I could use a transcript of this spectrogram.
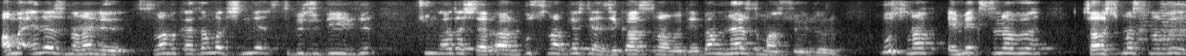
ama en azından hani sınavı kazanmak için de sıkıcı değildir. Çünkü arkadaşlar hani bu sınav gerçekten zeka sınavı değil. Ben her zaman söylüyorum. Bu sınav emek sınavı, çalışma sınavı,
